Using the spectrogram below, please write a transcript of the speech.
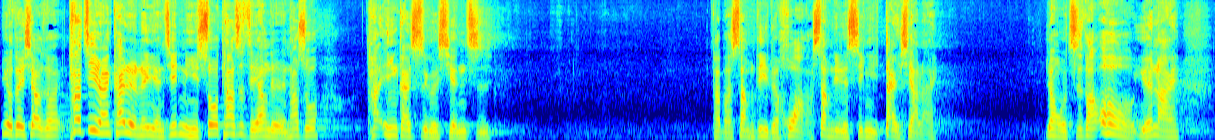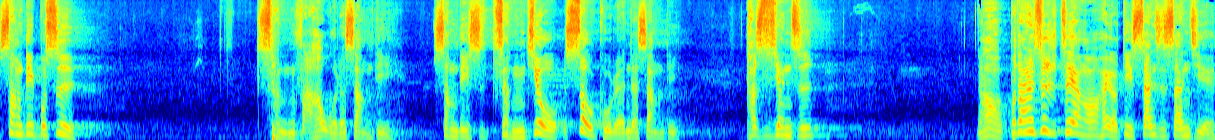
又对瞎子说，他既然开了人的眼睛，你说他是怎样的人？他说，他应该是个先知。他把上帝的话、上帝的心意带下来，让我知道，哦，原来上帝不是惩罚我的上帝。上帝是拯救受苦人的上帝，他是先知。然后不单是这样哦，还有第三十三节，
